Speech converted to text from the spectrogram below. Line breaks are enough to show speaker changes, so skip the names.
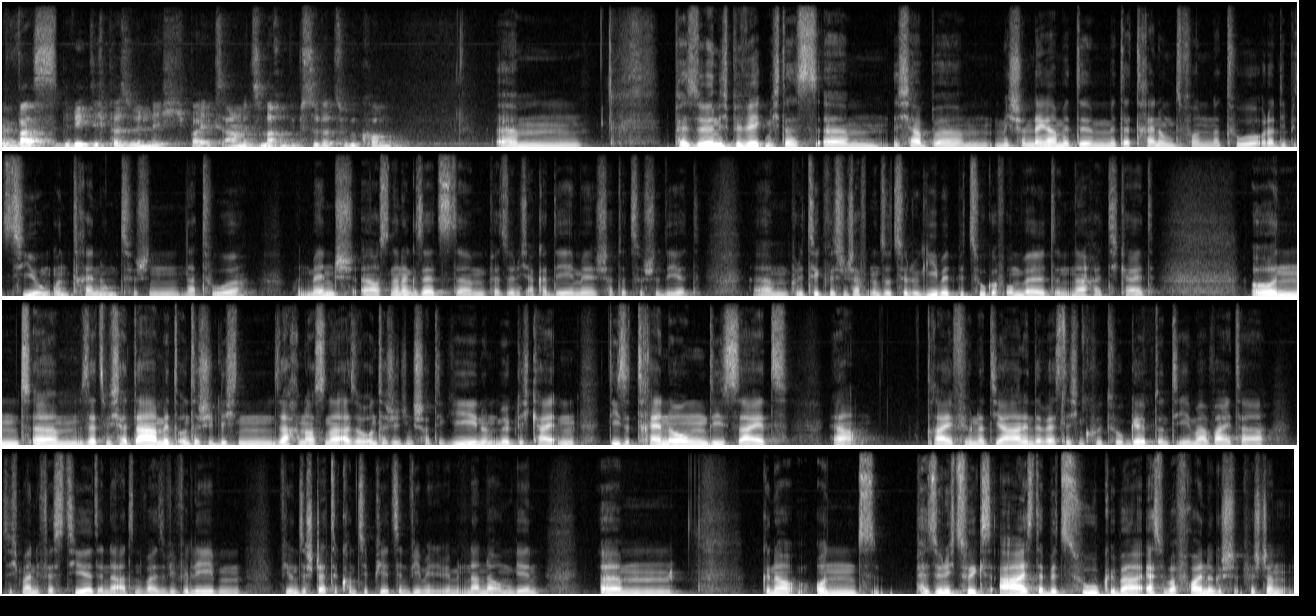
Was bewegt dich persönlich bei XR mitzumachen? Wie bist du dazu gekommen?
Ähm, persönlich bewegt mich das, ähm, ich habe ähm, mich schon länger mit, dem, mit der Trennung von Natur oder die Beziehung und Trennung zwischen Natur und Mensch äh, auseinandergesetzt, ähm, persönlich akademisch, habe dazu studiert, ähm, Politikwissenschaften und Soziologie mit Bezug auf Umwelt und Nachhaltigkeit und ähm, setze mich halt da mit unterschiedlichen Sachen auseinander, also unterschiedlichen Strategien und Möglichkeiten, diese Trennung, die es seit ja, 300, 400 Jahren in der westlichen Kultur gibt und die immer weiter sich manifestiert in der Art und Weise, wie wir leben, wie unsere Städte konzipiert sind, wie wir miteinander umgehen. Ähm, genau, und persönlich zu XA ist der Bezug über, erst über Freunde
